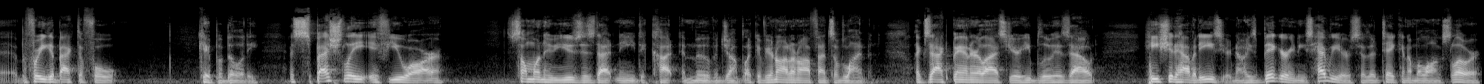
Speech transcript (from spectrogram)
uh, before you get back to full capability, especially if you are someone who uses that knee to cut and move and jump. Like if you're not an offensive lineman, like Zach Banner last year, he blew his out. He should have it easier. Now he's bigger and he's heavier, so they're taking him along slower.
